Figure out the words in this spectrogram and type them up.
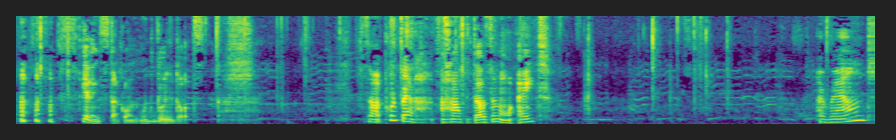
go. getting stuck on with glue dots. So I put about a half a dozen or eight around.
